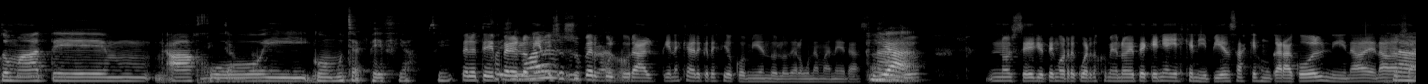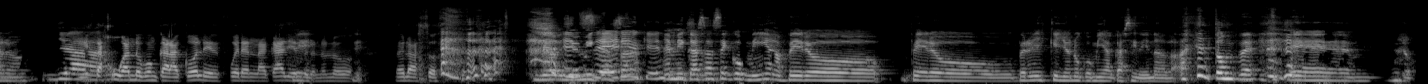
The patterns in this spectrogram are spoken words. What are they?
tomate, mm, ajo y como mucha especia, sí. Pero, te, Pues pero lo mío eso es súper cultural, tienes que haber crecido comiéndolo de alguna manera. ¿sabes? Yo, no sé, yo tengo recuerdos comiéndolo de pequeña y es que ni piensas que es un caracol ni nada de nada. o sea, Claro. y Ya. estás jugando con caracoles fuera en la calle, Sí, pero no lo, sí. no lo asocias. Yo, yo ¿En en, mi serio? casa, en mi casa se comía, pero, pero, pero es que yo no comía casi de nada. Entonces, eh, no.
